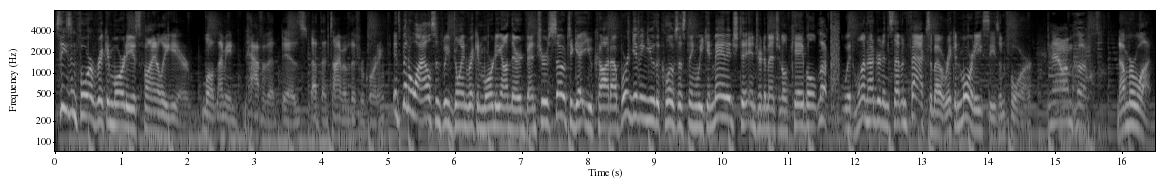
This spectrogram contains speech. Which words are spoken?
Season 4 of Rick and Morty is finally here. Well, I mean, half of it is at the time of this recording. It's been a while since we've joined Rick and Morty on their adventures, so to get you caught up, we're giving you the closest thing we can manage to interdimensional cable. Look, with 107 facts about Rick and Morty Season 4. Now I'm hooked. Number 1.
